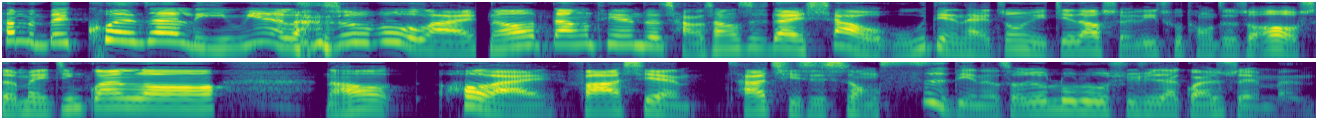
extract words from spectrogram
他们被困在里面了，出不来。然后当天的厂商是在下午五点才终于接到水利处通知说，哦，水门已经关喽。然后后来发现，他其实是从四点的时候就陆陆续续在关水门，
